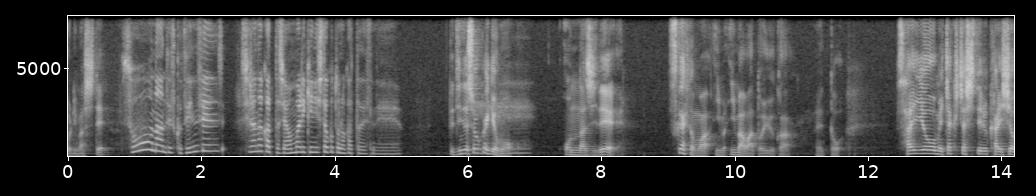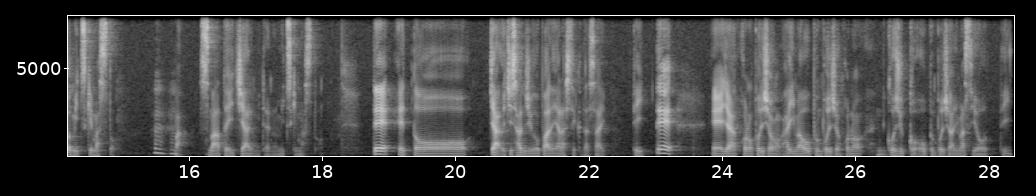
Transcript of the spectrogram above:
おりまして。そうなんですか。全然知らなかったしあんまり気にしたことなかったですね。で人材紹介業も同じで少なくともまあ今今はというか、えっと、採用をめちゃくちゃしてる会社を見つけますと、うんうん。まあ、スマート HR みたいなのを見つけますと。でえっとじゃあうち35%でやらせてくださいって言って、えーじゃあこのポジション、はい、今オープンポジションこの50個オープンポジションありますよって言っ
